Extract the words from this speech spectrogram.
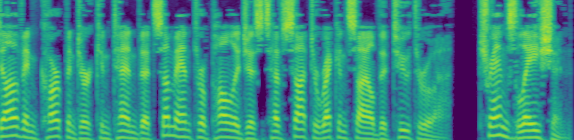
Dove and Carpenter contend that some anthropologists have sought to reconcile the two through a «translation»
